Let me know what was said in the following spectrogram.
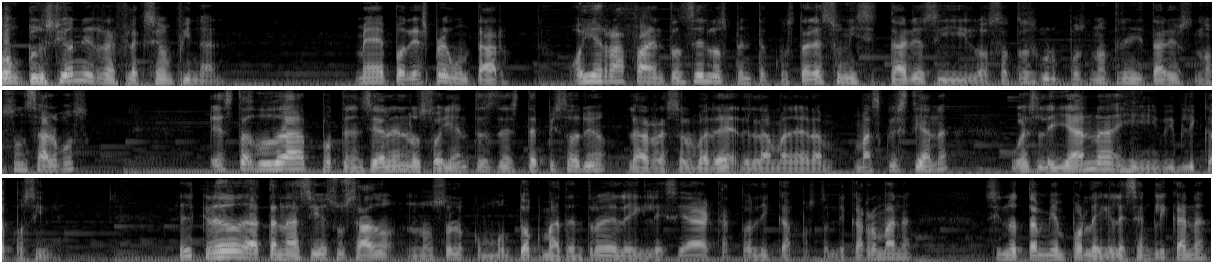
Conclusión y reflexión final. Me podrías preguntar, Oye Rafa, entonces los pentecostales unicitarios y los otros grupos no trinitarios no son salvos? Esta duda potencial en los oyentes de este episodio la resolveré de la manera más cristiana, wesleyana y bíblica posible. El credo de Atanasio es usado no solo como dogma dentro de la Iglesia Católica Apostólica Romana, sino también por la Iglesia Anglicana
